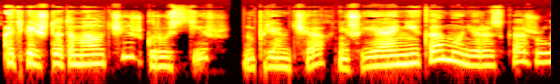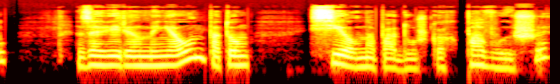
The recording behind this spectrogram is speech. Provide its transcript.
А теперь что-то молчишь, грустишь, ну, прям чахнешь. Я никому не расскажу, — заверил меня он, потом сел на подушках повыше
